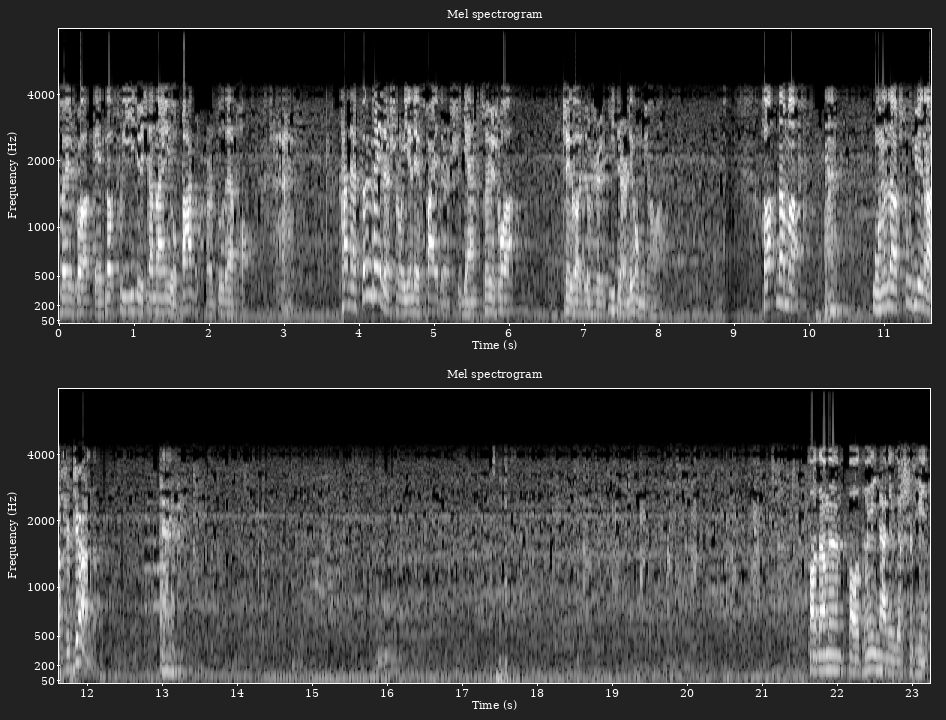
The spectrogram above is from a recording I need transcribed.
所以说给个负一就相当于有八个核都在跑。它在分配的时候也得花一点时间，所以说这个就是一点六秒。好，那么。我们的数据呢是这样的，好，咱们保存一下这个视频。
